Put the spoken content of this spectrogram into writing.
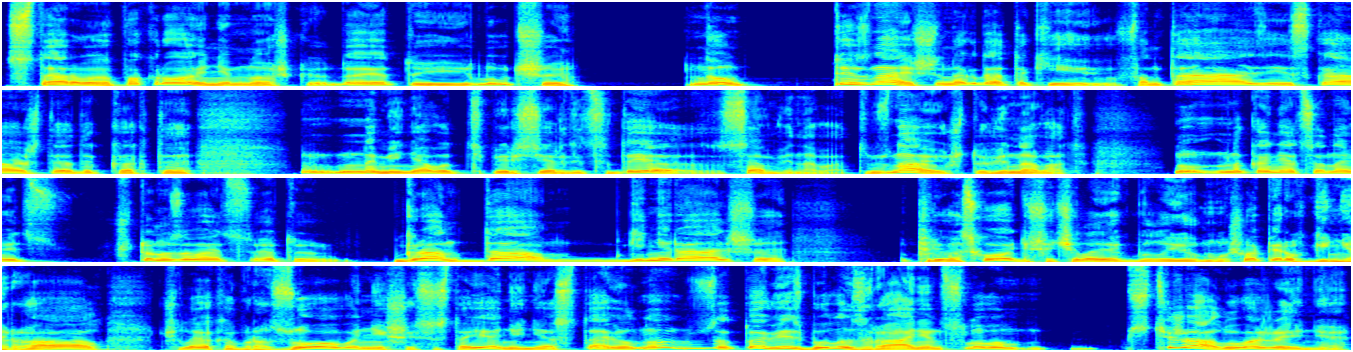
Старого покроя немножко, да это и лучше. Ну, ты знаешь, иногда такие фантазии, скажешь, это как-то на меня вот теперь сердится. Да я сам виноват. Знаю, что виноват. Ну, наконец, она ведь, что называется, это, гранд-дам, генеральша». Превосходнейший человек был ее муж. Во-первых, генерал, человек образованнейший, состояние не оставил, но зато весь был изранен, словом, стяжал уважение.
